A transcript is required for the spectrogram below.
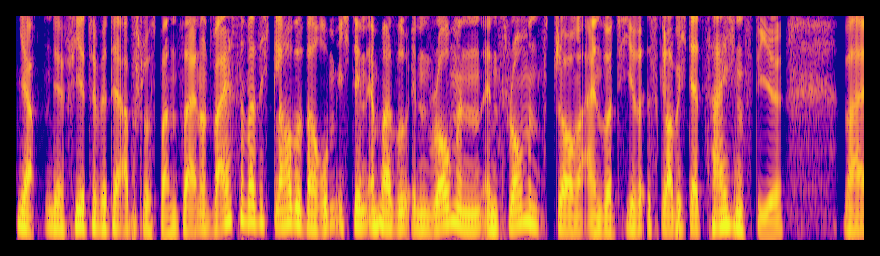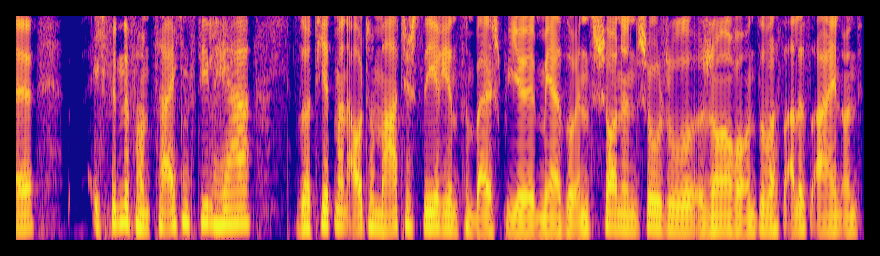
Ja, der vierte wird der Abschlussband sein. Und weißt du, was ich glaube, warum ich den immer so in Roman, ins Romans-Genre einsortiere, ist, glaube ich, der Zeichenstil. Weil ich finde vom Zeichenstil her sortiert man automatisch Serien zum Beispiel mehr so ins Shonen, Shoujo-Genre und sowas alles ein und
